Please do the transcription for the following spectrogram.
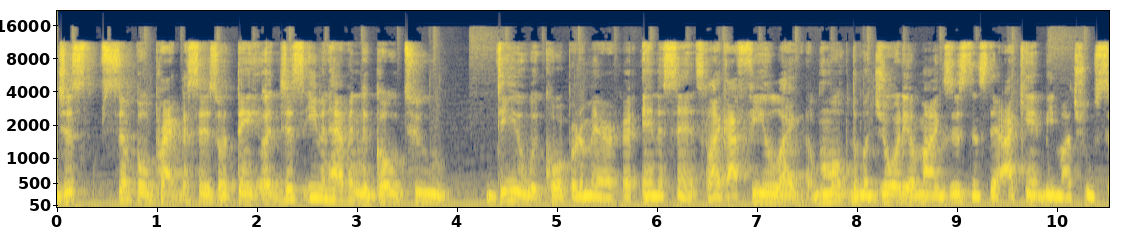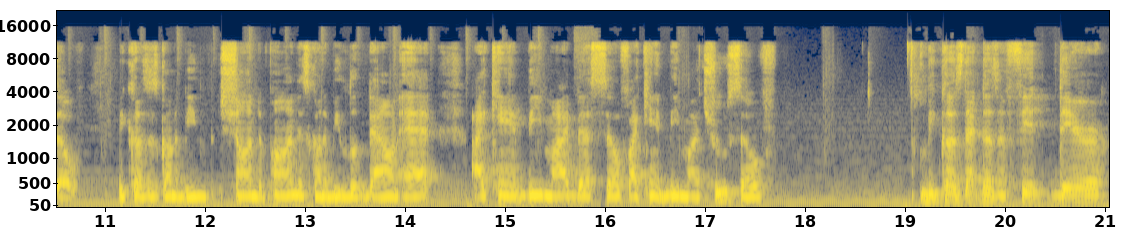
just simple practices or things, uh, just even having to go to deal with corporate America in a sense. Like I feel like mo- the majority of my existence there, I can't be my true self because it's going to be shunned upon. It's going to be looked down at. I can't be my best self. I can't be my true self because that doesn't fit their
